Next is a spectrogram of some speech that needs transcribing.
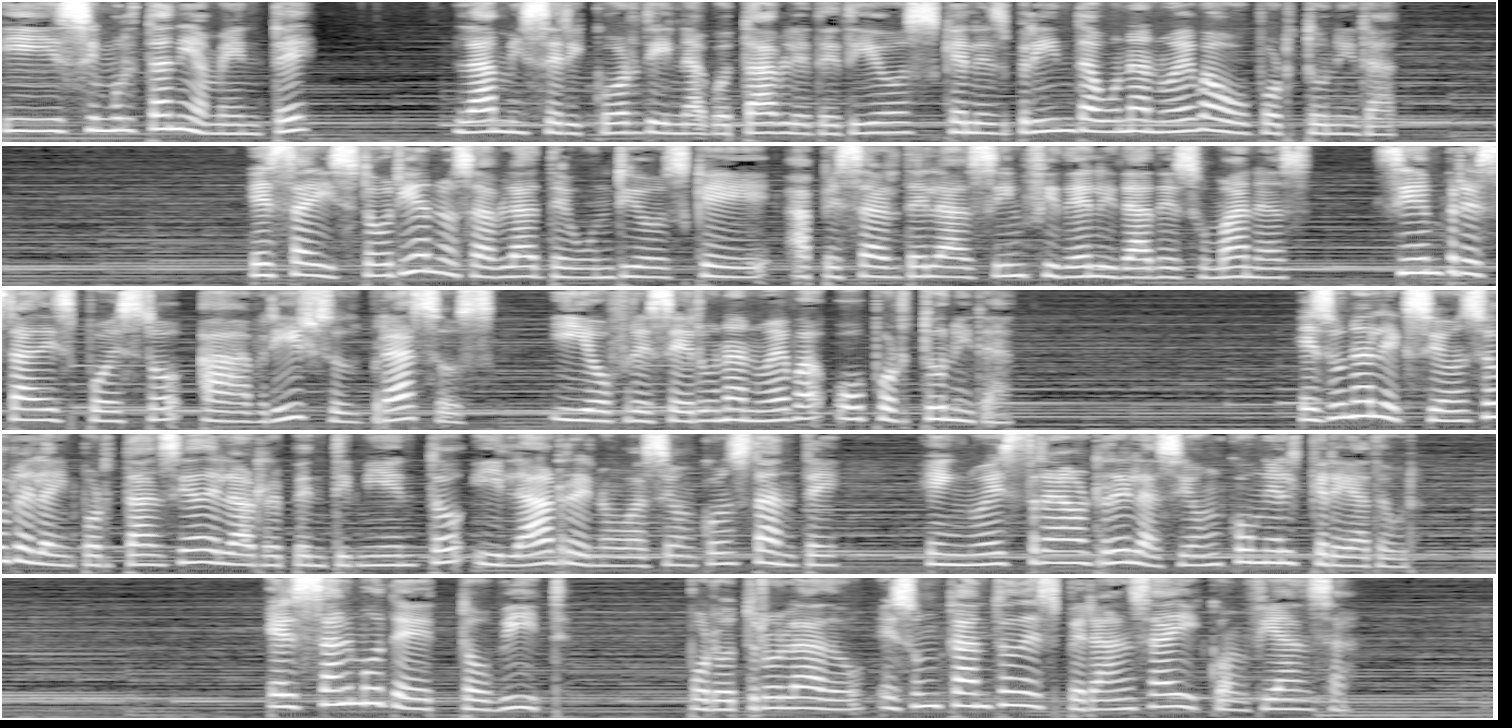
y simultáneamente la misericordia inagotable de Dios que les brinda una nueva oportunidad. Esta historia nos habla de un Dios que, a pesar de las infidelidades humanas, siempre está dispuesto a abrir sus brazos y ofrecer una nueva oportunidad. Es una lección sobre la importancia del arrepentimiento y la renovación constante en nuestra relación con el Creador. El Salmo de Tobit, por otro lado, es un canto de esperanza y confianza.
